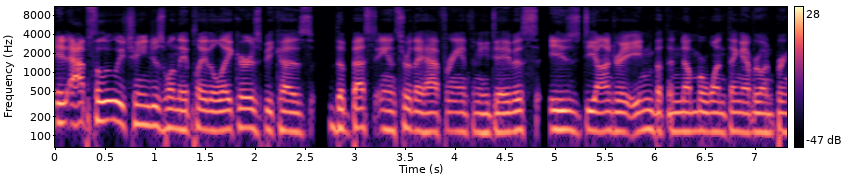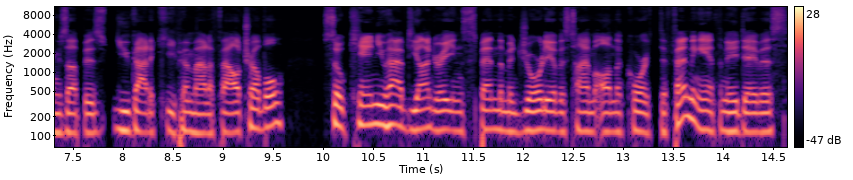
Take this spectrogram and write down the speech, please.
it absolutely changes when they play the Lakers because the best answer they have for Anthony Davis is DeAndre Ayton, but the number one thing everyone brings up is you got to keep him out of foul trouble. So can you have DeAndre Ayton spend the majority of his time on the court defending Anthony Davis?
